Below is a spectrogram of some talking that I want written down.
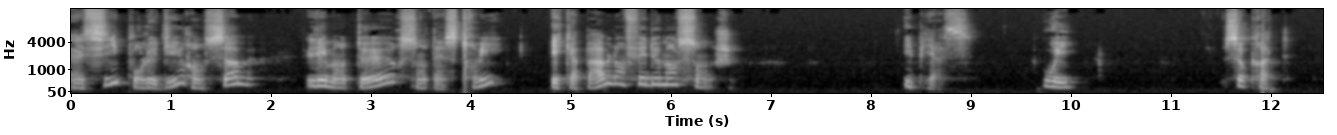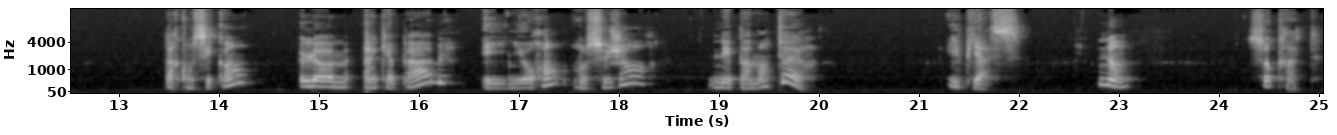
Ainsi, pour le dire en somme, les menteurs sont instruits et capables en fait de mensonges. Hippias. Oui. Socrate. Par conséquent, l'homme incapable et ignorant en ce genre n'est pas menteur. Hippias. Non. Socrate.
